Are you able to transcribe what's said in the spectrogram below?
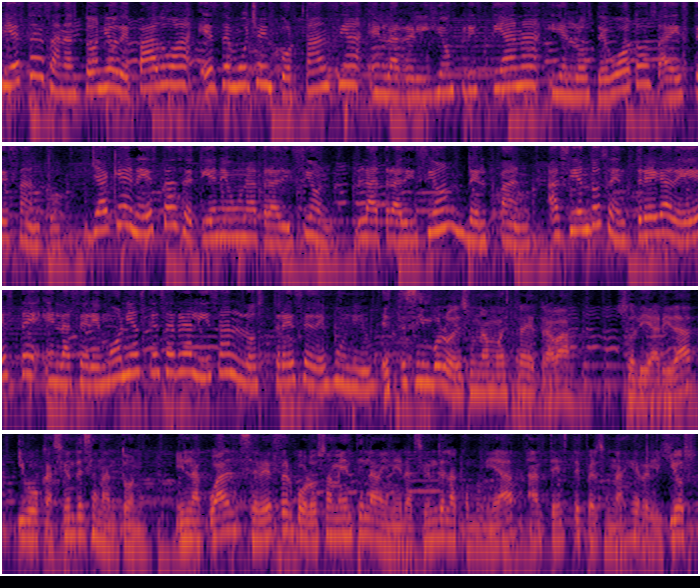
Fiesta de San Antonio de Padua es de mucha importancia en la religión cristiana y en los devotos a este santo, ya que en esta se tiene una tradición, la tradición del pan, haciéndose entrega de este en las ceremonias que se realizan los 13 de junio. Este símbolo es una muestra de trabajo solidaridad y vocación de San Antonio, en la cual se ve fervorosamente la veneración de la comunidad ante este personaje religioso,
